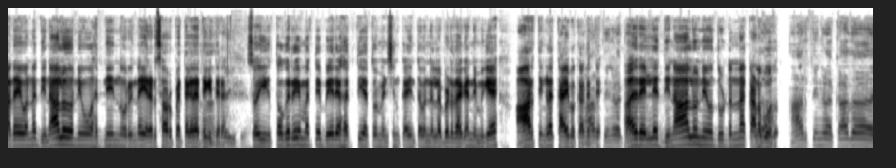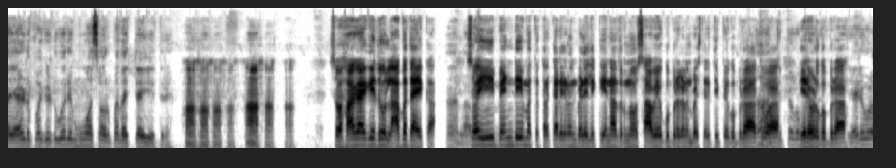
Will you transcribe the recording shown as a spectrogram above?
ಆದಾಯವನ್ನು ದಿನಾಲು ನೀವು ಹದಿನೈದು ನೂರಿಂದ ಎರಡು ಸಾವಿರ ರೂಪಾಯಿ ತೆಗೆದೇ ತೆಗಿತೀರ. ಸೊ ಈಗ ತೊಗರಿ ಮತ್ತು ಬೇರೆ ಹತ್ತಿ ಅಥವಾ ಮೆಣಸಿನಕಾಯಿ ಇಂಥವನ್ನೆಲ್ಲ ಬೆಳೆದಾಗ ನಿಮಗೆ ಆರು ತಿಂಗಳ ಕಾಯ್ಬೇಕಾಗತ್ತೆ. ಆದರೆ ಇಲ್ಲಿ ದಿನಾಲು ನೀವು ದುಡ್ಡನ್ನು ಕಾಣಬಹುದು ಆರು ತಿಂಗಳ ಕಾದ ಎರಡು ಪ್ಯಾಕೆಟ್ ಊರಿ ಮೂವತ್ತು ಸಾವಿರ ರೂಪಾಯಿ ಹತ್ತಿ ಆಗೈತೆ ರೀ. ಹಾಂ ಹಾಂ ಹಾಂ ಹಾಂ ಹಾಂ ಹಾಂ ಹಾಂ. ಸೊ ಹಾಗಾಗಿ ಇದು ಲಾಭದಾಯಕ. ಸೊ ಈ ಬೆಂಡಿ ಮತ್ತು ತರಕಾರಿಗಳನ್ನು ಬೆಳಿಲಿಕ್ಕೆ ಏನಾದ್ರೂ ಸಾವಯವ ಗೊಬ್ಬರಗಳನ್ನು ಬೆಳೆಸ್ತಾರೆ? ತಿಪ್ಪೆ ಗೊಬ್ಬರ ಅಥವಾ ಎರೆಹುಳು ಗೊಬ್ಬರ? ಎರೆಹುಳ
